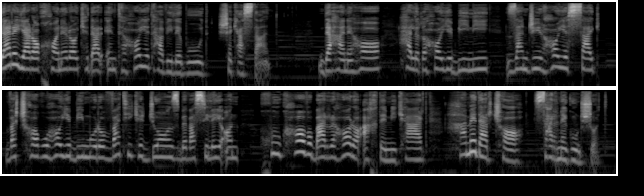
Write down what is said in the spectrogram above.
در یراقخانه را که در انتهای طویله بود شکستند. دهنه ها، حلقه های بینی، زنجیرهای سگ و چاقوهای بیمروتی که جونز به وسیله آن خوکها و بره ها را اخته می کرد همه در چاه سرنگون شد.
